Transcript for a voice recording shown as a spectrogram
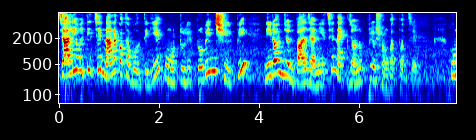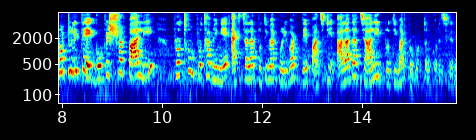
চালি ঐতিহ্যের নানা কথা বলতে গিয়ে কুমোরটুলির প্রবীণ শিল্পী নিরঞ্জন পাল জানিয়েছেন এক জনপ্রিয় সংবাদপত্রে। কুমোরটুলিতে গোপেশ্বর পালই প্রথম প্রথা ভেঙে একচালার প্রতিমার পরিবর্তে পাঁচটি আলাদা চালির প্রতিমার প্রবর্তন করেছিলেন।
